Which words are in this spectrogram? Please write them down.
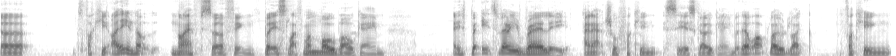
uh fucking I don't even know knife surfing, but it's like from a mobile game it's, but it's very rarely an actual fucking CSGO game, but they'll upload like fucking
